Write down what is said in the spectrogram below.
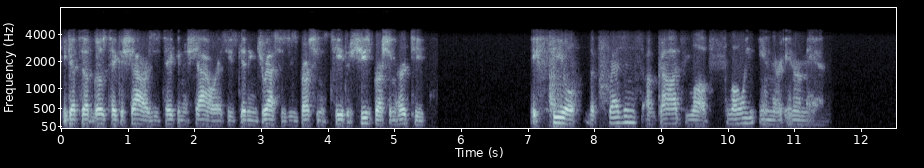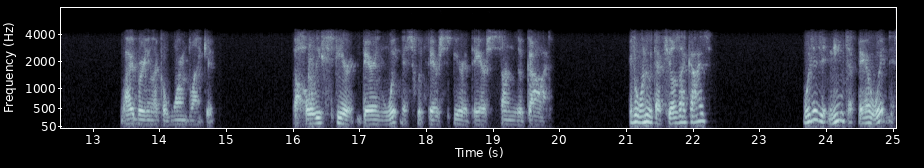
He gets up, goes take a shower. As he's taking a shower, as he's getting dressed, as he's brushing his teeth, as she's brushing her teeth, they feel the presence of God's love flowing in their inner man, vibrating like a warm blanket. The Holy Spirit bearing witness with their spirit. They are sons of God. Ever wonder what that feels like, guys? What does it mean to bear witness?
